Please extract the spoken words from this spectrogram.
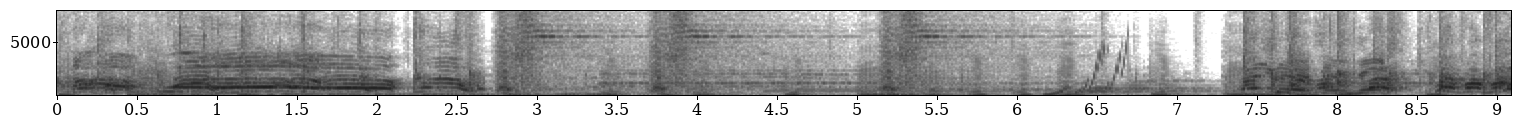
谢谢哦，哇哦，哥，快快快。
